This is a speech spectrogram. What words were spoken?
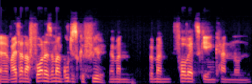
äh, weiter nach vorne ist immer ein gutes Gefühl, wenn man, wenn man vorwärts gehen kann und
